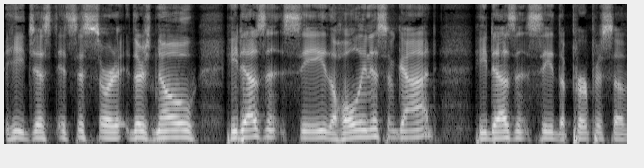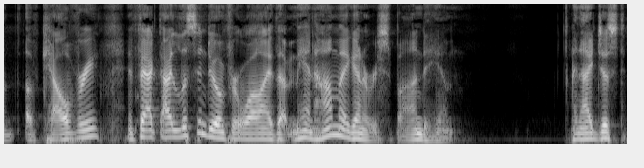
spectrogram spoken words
he just, it's just sort of, there's no, he doesn't see the holiness of God. He doesn't see the purpose of, of Calvary. In fact, I listened to him for a while. I thought, man, how am I going to respond to him? And I just,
